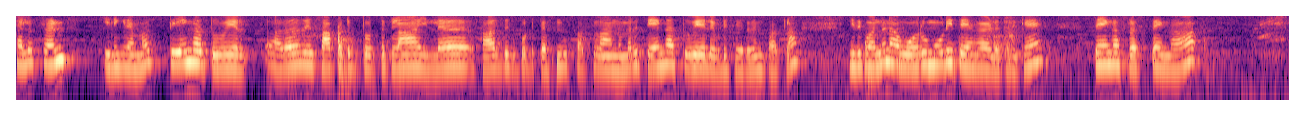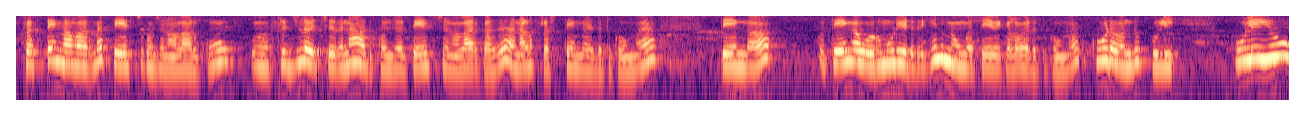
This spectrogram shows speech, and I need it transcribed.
ஹலோ ஃப்ரெண்ட்ஸ் இன்றைக்கி நம்ம தேங்காய் துவையல் அதாவது சாப்பாட்டுக்கு தொட்டுக்கலாம் இல்லை சாதத்துக்கு போட்டு பிசைஞ்சு சாப்பிட்லாம் அந்த மாதிரி தேங்காய் துவையல் எப்படி செய்கிறதுன்னு பார்க்கலாம். இதுக்கு வந்து நான் ஒரு மூடி தேங்காய் எடுத்திருக்கேன். தேங்காய் ஃப்ரெஷ் தேங்காய். ஃப்ரெஷ் தேங்காவாக இருந்தால் டேஸ்ட்டு கொஞ்சம் நல்லாயிருக்கும் ஃப்ரிட்ஜில் வச்சதுன்னா அது கொஞ்சம் டேஸ்ட்டு நல்லா இருக்காது. அதனால் ஃப்ரெஷ் தேங்காய் எடுத்துக்கோங்க. தேங்காய் தேங்காய் ஒரு மூடி எடுத்திருக்கேன். நீங்கள் உங்கள் தேவைக்களவு எடுத்துக்கோங்க. கூட வந்து புளி. புளியும்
